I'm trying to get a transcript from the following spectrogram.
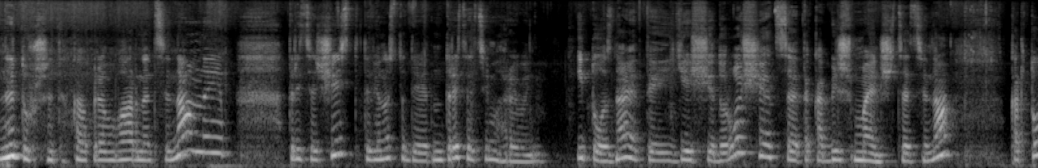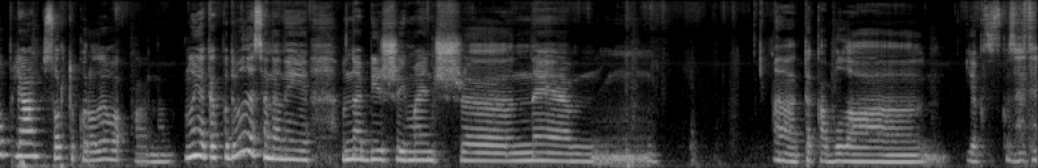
не дуже така прям гарна ціна в неї. 36,99, ну 37 гривень. І то, знаєте, є ще дорожче, це така більш-менш ця ціна. Картопля сорту королева Анна. Ну, я так подивилася на неї, вона більш і менш е, не а, така була, як це сказати,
